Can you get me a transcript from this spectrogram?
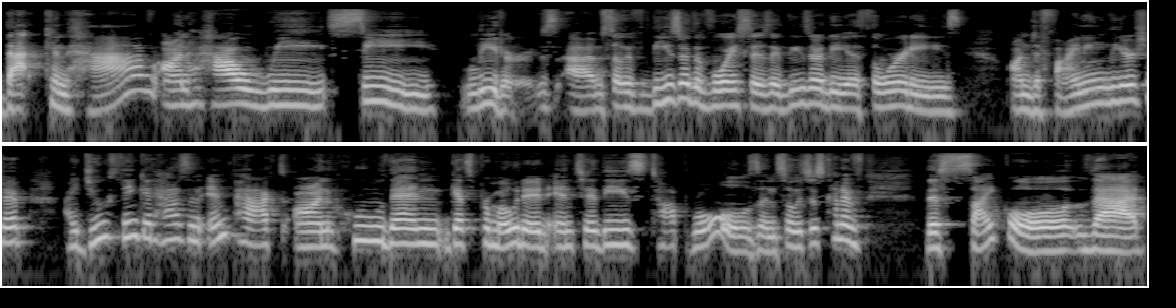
that can have on how we see leaders. Um, so if these are the voices, if these are the authorities on defining leadership, I do think it has an impact on who then gets promoted into these top roles. And so it's just kind of this cycle that,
